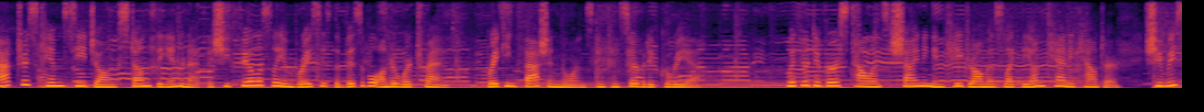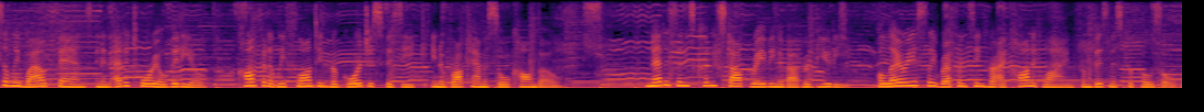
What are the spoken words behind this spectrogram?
Actress Kim Sejeong stuns the internet as she fearlessly embraces the visible underwear trend, breaking fashion norms in conservative Korea. With her diverse talents shining in K-dramas like The Uncanny Counter, she recently wowed fans in an editorial video, confidently flaunting her gorgeous physique in a bra camisole combo. Netizens couldn't stop raving about her beauty, hilariously referencing her iconic line from Business Proposal.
